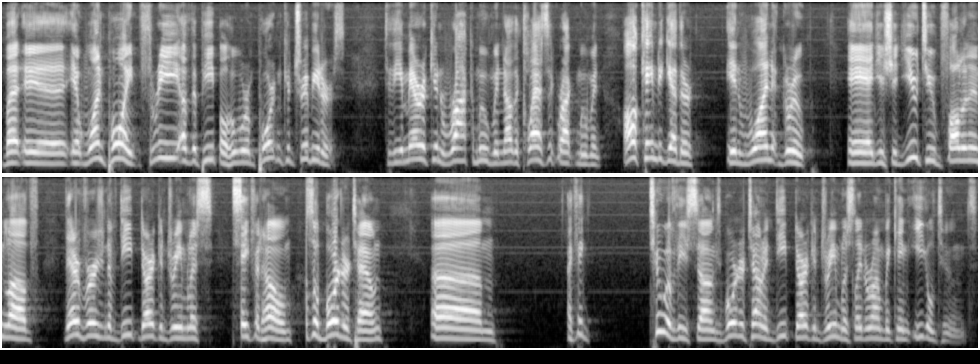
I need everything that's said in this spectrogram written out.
But uh, at one point, three of the people who were important contributors to the American rock movement, now the classic rock movement, all came together in one group and you should YouTube Fallen in Love, their version of Deep, Dark, and Dreamless, Safe at Home. Also, Border Town. Um, I think two of these songs, Border Town and Deep, Dark, and Dreamless, later on became Eagle tunes.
